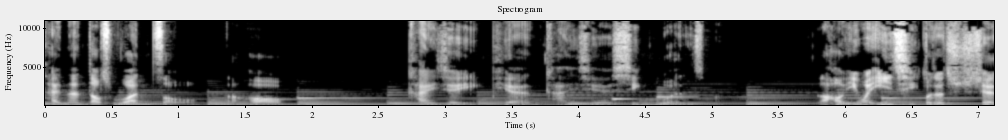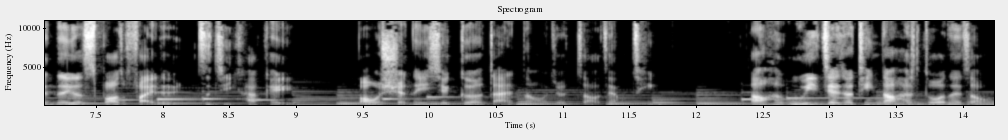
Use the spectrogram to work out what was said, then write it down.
台南到处乱走，然后看一些影片，看一些新闻什么。然后因为疫情，我就选那个 Spotify 的自己，它可以帮我选了一些歌单，然后我就照这样听。然后很无意间就听到很多那种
